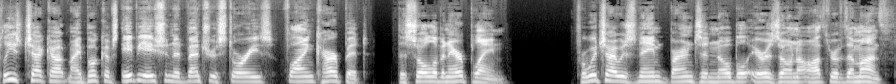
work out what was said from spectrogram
please check out my book of aviation adventure stories, Flying Carpet, The Soul of an Airplane, for which I was named Barnes & Noble Arizona Author of the Month.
